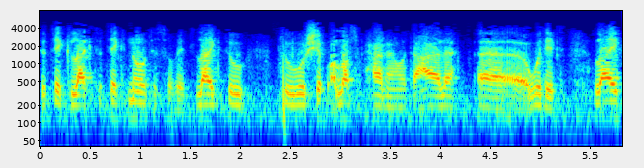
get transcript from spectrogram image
to take, like to take notice of it. Like to, to worship Allah subhanahu wa ta'ala, uh, with it. Like,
